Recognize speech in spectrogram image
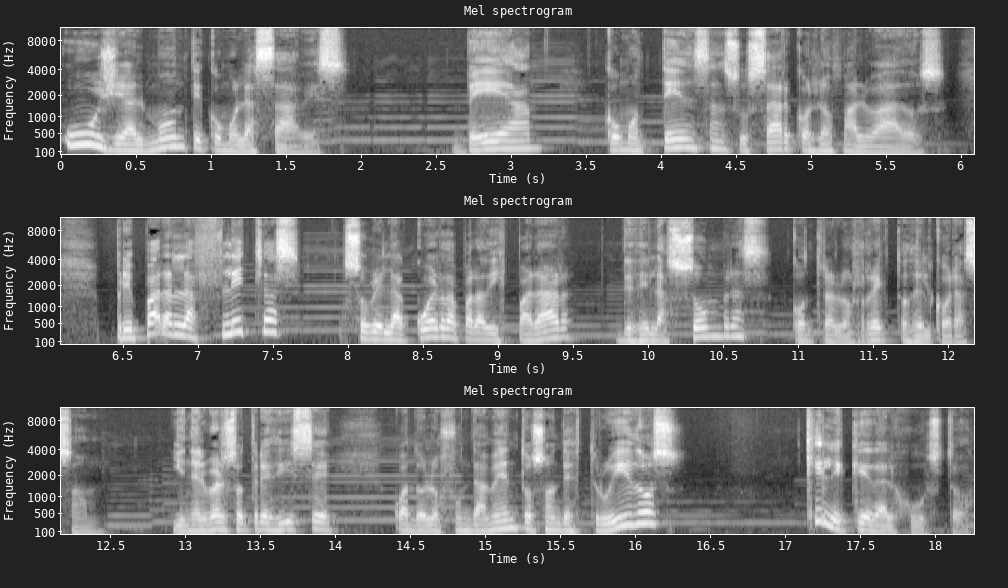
huye al monte como las aves? Vean cómo tensan sus arcos los malvados. Preparan las flechas sobre la cuerda para disparar desde las sombras contra los rectos del corazón. Y en el verso 3 dice, cuando los fundamentos son destruidos, ¿qué le queda al justo?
